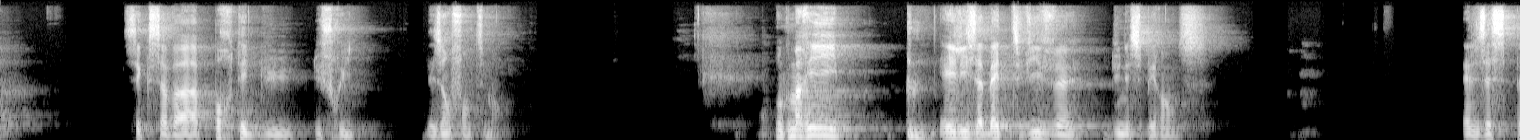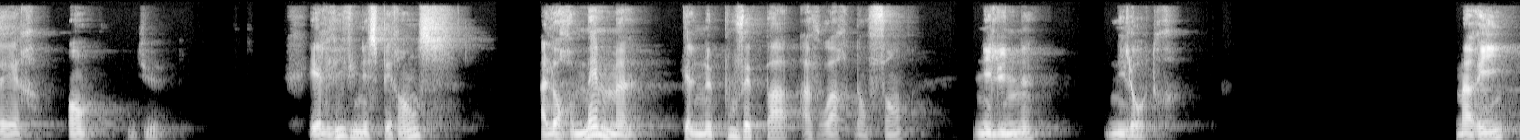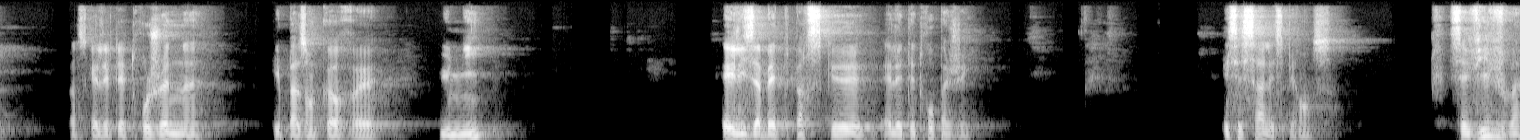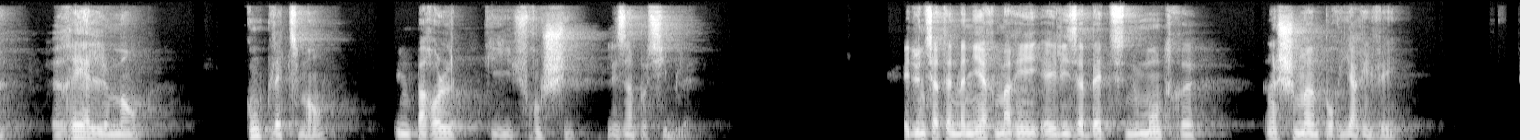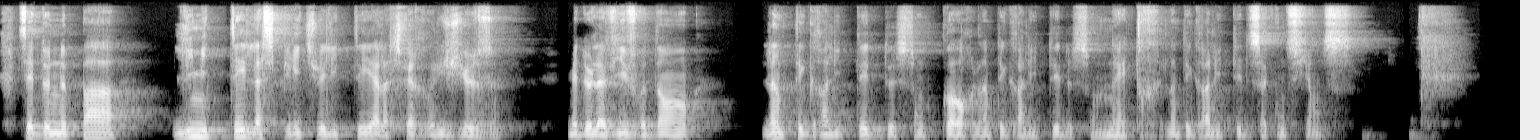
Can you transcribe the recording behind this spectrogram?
c'est que ça va porter du, du fruit, des enfantements. Donc Marie et Élisabeth vivent d'une espérance. Elles espèrent en Dieu. Et elles vivent une espérance alors même qu'elles ne pouvaient pas avoir d'enfants, ni l'une ni l'autre. Marie, parce qu'elle était trop jeune et pas encore euh, unie, et Élisabeth parce qu'elle était trop âgée. Et c'est ça l'espérance c'est vivre réellement, complètement, une parole qui franchit les impossibles. Et d'une certaine manière, Marie et Élisabeth nous montrent un chemin pour y arriver. C'est de ne pas limiter la spiritualité à la sphère religieuse, mais de la vivre dans l'intégralité de son corps, l'intégralité de son être, l'intégralité de sa conscience.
